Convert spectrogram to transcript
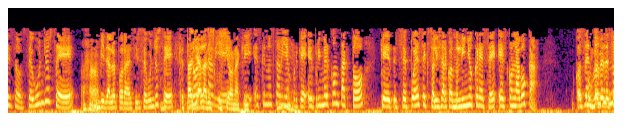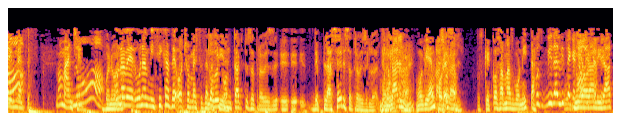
eso, según yo sé, Ajá. Vidal lo podrá decir, según yo sé, ¿Qué tal no ya la discusión bien. aquí? Sí, es que no está bien, porque el primer contacto que se puede sexualizar cuando el niño crece es con la boca. O sea, un bebé de seis no. meses. No manchen. No. Bueno, una, vez, una de mis hijas de ocho meses de todo el contacto es a través de, eh, eh, de placer, es a través de la, de Muy la bien, boca, ¿eh? muy bien, por Es eso. oral. Pues qué cosa más bonita. Pues Vidal dice que Mi no. oralidad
